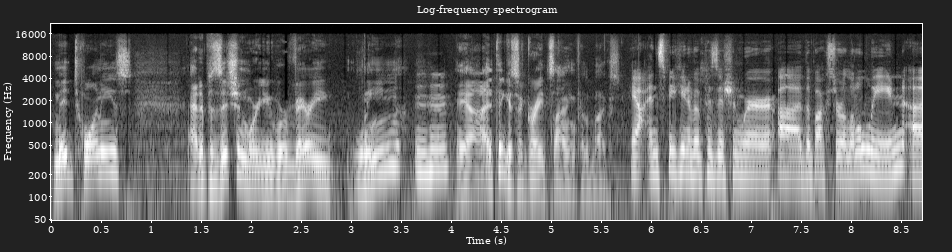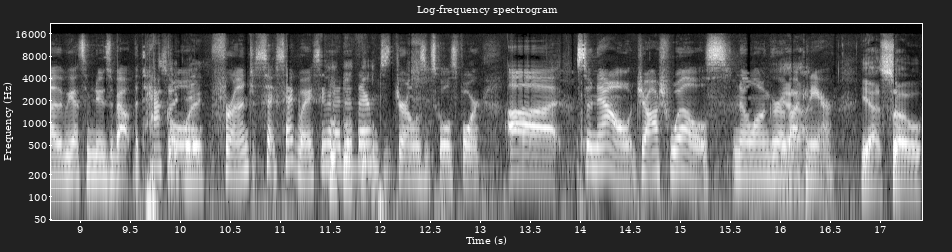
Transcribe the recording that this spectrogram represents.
mid twenties. At a position where you were very lean, mm-hmm. yeah, I think it's a great signing for the Bucs. Yeah, and speaking of a position where uh, the Bucs are a little lean, uh, we got some news about the tackle Segue. front. Se- segue, see what I did there? Journalism school's for. Uh, so now Josh Wells no longer a Yeah. Buccaneer. Yeah, so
